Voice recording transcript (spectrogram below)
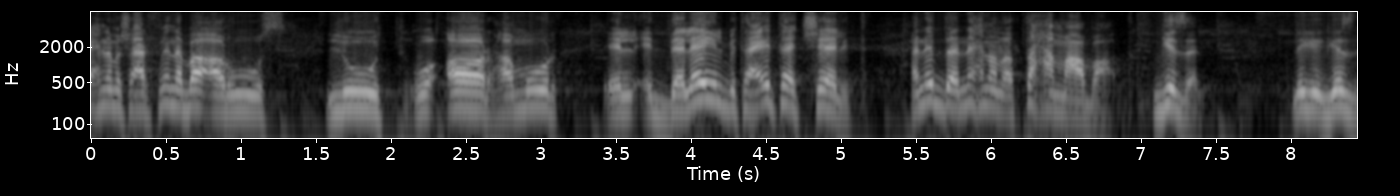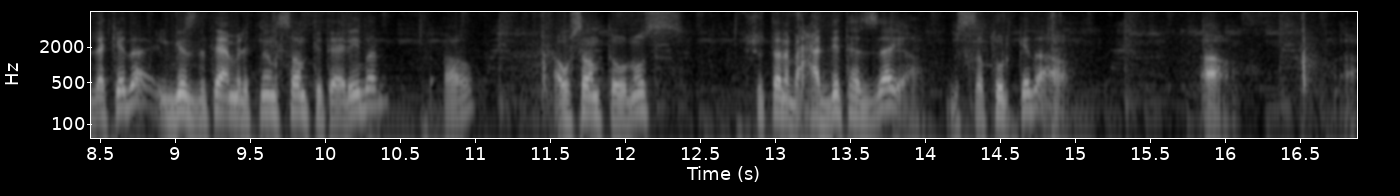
إحنا مش عارفينها بقى قاروص لوت وقار هامور ال- الدلايل بتاعتها اتشالت. هنبدأ إن إحنا نقطعها مع بعض. جزل. نيجي جزلة كده الجزلة تعمل 2 سم تقريبا. أهو. أو سم ونص. شفت أنا بحددها إزاي؟ أهو. بالساطور كده. أهو. أهو. أهو.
